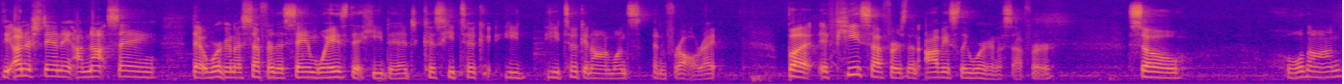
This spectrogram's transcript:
the understanding, I'm not saying that we're going to suffer the same ways that he did because he took he he took it on once and for all, right? But if he suffers, then obviously we're going to suffer. So hold on,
